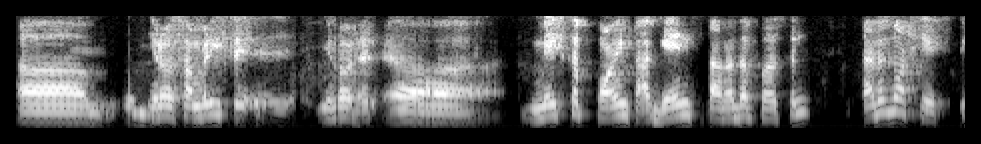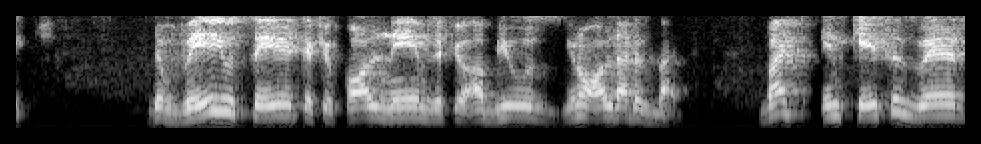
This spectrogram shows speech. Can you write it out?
Um, you know, somebody say, you know, uh, makes a point against another person. That is not hate speech the way you say it, if you call names, if you abuse, you know, all that is bad. But in cases where,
